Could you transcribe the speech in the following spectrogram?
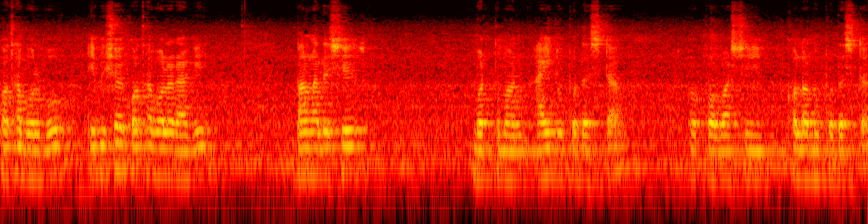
কথা বলব। এ বিষয়ে কথা বলার আগে বাংলাদেশের বর্তমান আইন উপদেষ্টা ও প্রবাসী কল্যাণ উপদেষ্টা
